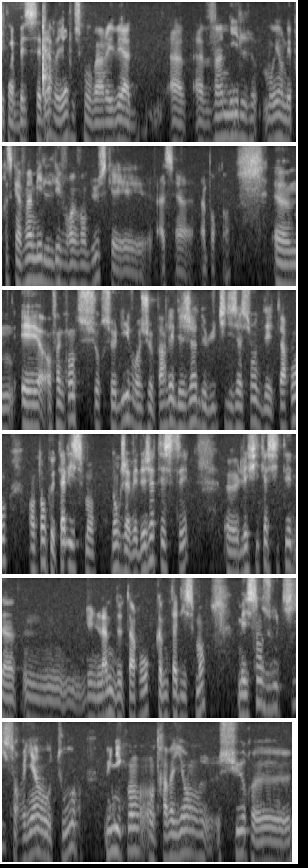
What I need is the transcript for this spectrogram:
est un best-seller d'ailleurs, puisqu'on va arriver à, à, à, 20 000, oui, on est presque à 20 000 livres vendus, ce qui est assez euh, important. et en fin de compte, sur ce livre, je parlais déjà de l'utilisation des tarots en tant que talisman. Donc j'avais déjà testé l'efficacité d'une lame de tarot comme talisman, mais sans outils, sans rien autour uniquement en travaillant sur euh,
